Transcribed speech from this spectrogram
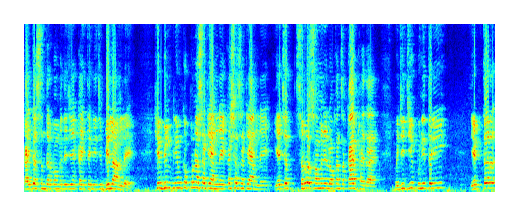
कायद्या संदर्भामध्ये जे काही त्यांनी जे बिल आणलंय हे बिल नेमकं कुणासाठी आणलंय कशासाठी आणलंय याच्यात सर्वसामान्य लोकांचा काय फायदा आहे? म्हणजे जी कुणीतरी एकतर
